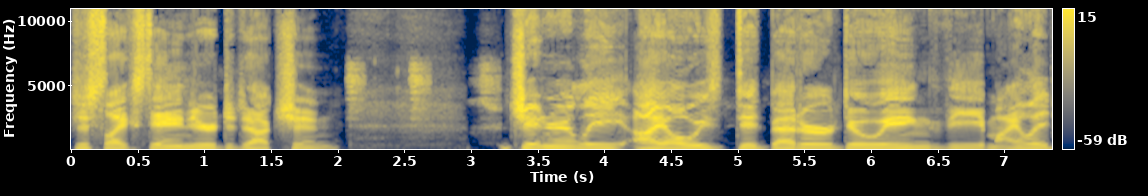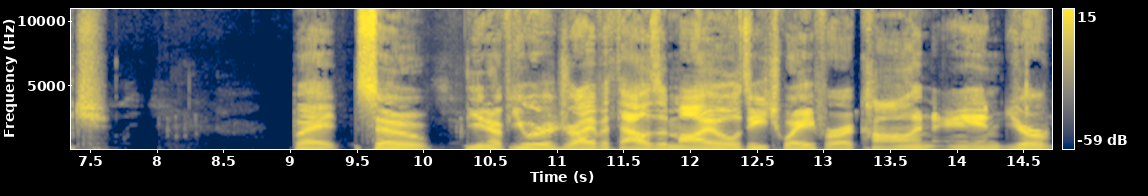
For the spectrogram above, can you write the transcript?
just like standard deduction. Generally, I always did better doing the mileage. But so, you know, if you were to drive a thousand miles each way for a con and you're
